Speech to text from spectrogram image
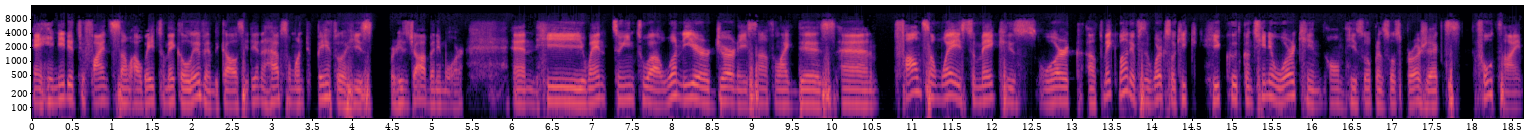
and he needed to find some a way to make a living because he didn't have someone to pay for his for his job anymore. And he went to, into a one-year journey, something like this, and found some ways to make his work uh, to make money with his work, so he he could continue working on his open source projects full time.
